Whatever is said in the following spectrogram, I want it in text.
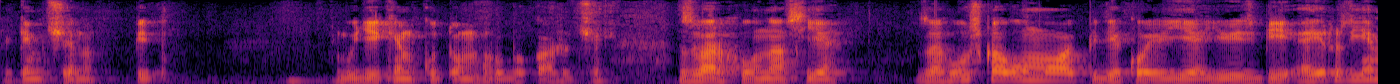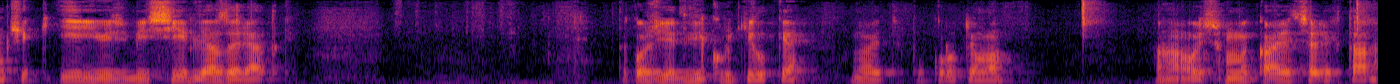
таким чином, під будь-яким кутом, грубо кажучи. Зверху у нас є заглушка гумова, під якою є USB-A роз'ємчик і USB-C для зарядки. Також є дві крутілки. Давайте покрутимо. Ага, ось вмикається ліхтар.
